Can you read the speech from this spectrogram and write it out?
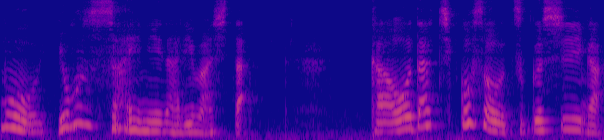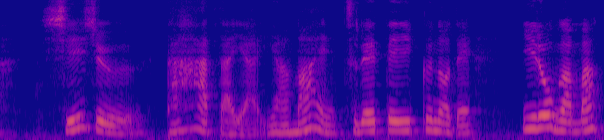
もう4歳になりました。顔立ちこそ美しいが始終田畑や山へ連れて行くので色が真っ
